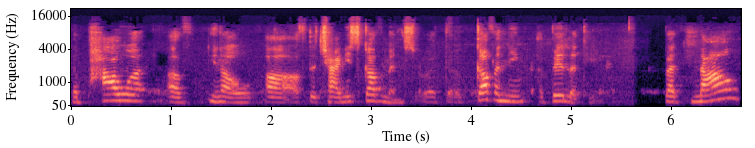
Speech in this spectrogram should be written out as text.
the power of you know of the Chinese government or the governing ability. But now,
